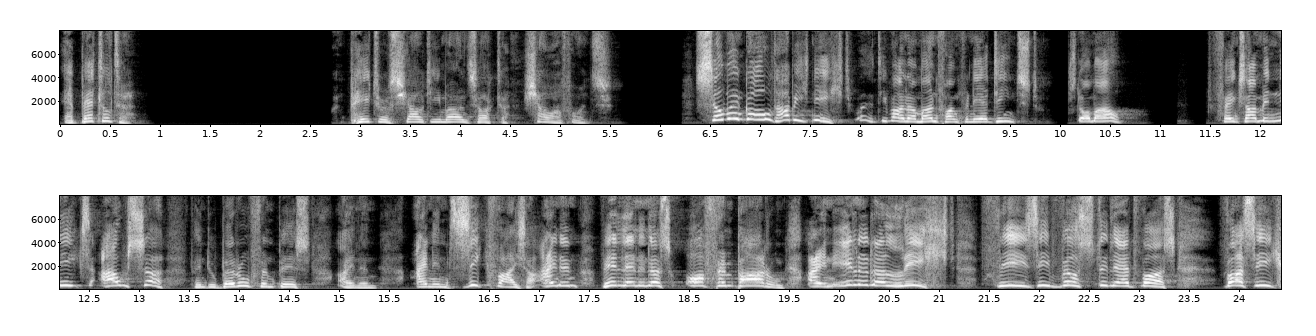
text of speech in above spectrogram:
er bettelte. Und Petrus schaute ihm an und sagte, schau auf uns. Silber und Gold habe ich nicht. Die waren am Anfang von ihr Dienst. Ist normal. Du fängst an mit nichts, außer, wenn du berufen bist, einen, einen Siegweiser, einen, wir nennen das Offenbarung, ein innerer Licht, wie sie wüssten etwas. Was ich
